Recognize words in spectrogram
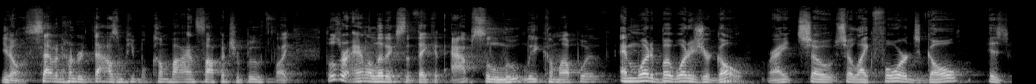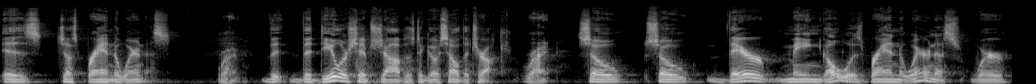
you know 700,000 people come by and stop at your booth. Like those are analytics that they could absolutely come up with. And what? But what is your goal? Right. So so like Ford's goal is is just brand awareness. Right. The the dealership's job is to go sell the truck. Right. So so their main goal is brand awareness. Where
